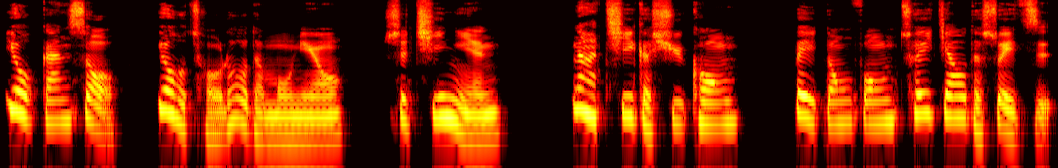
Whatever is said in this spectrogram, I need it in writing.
又干瘦又丑陋的母牛是七年，那七个虚空被东风吹焦的穗子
